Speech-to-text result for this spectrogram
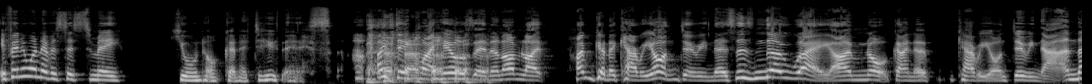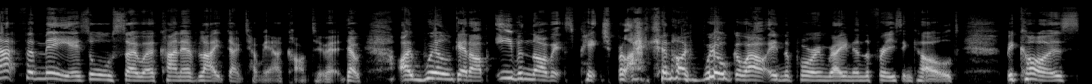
if anyone ever says to me, you're not going to do this. I dig my heels in and I'm like, I'm going to carry on doing this. There's no way I'm not going to carry on doing that. And that for me is also a kind of like, don't tell me I can't do it. Don't, I will get up even though it's pitch black and I will go out in the pouring rain and the freezing cold because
